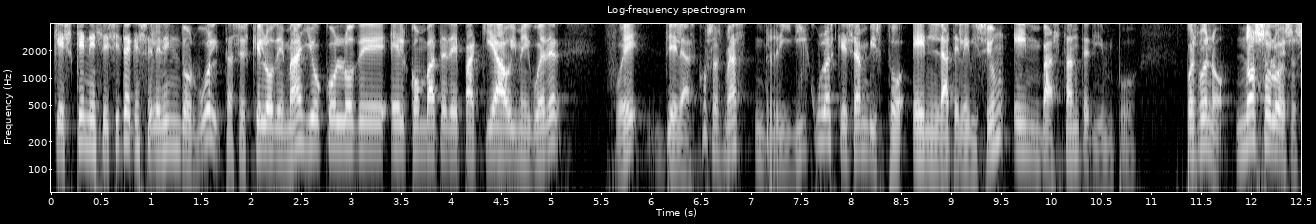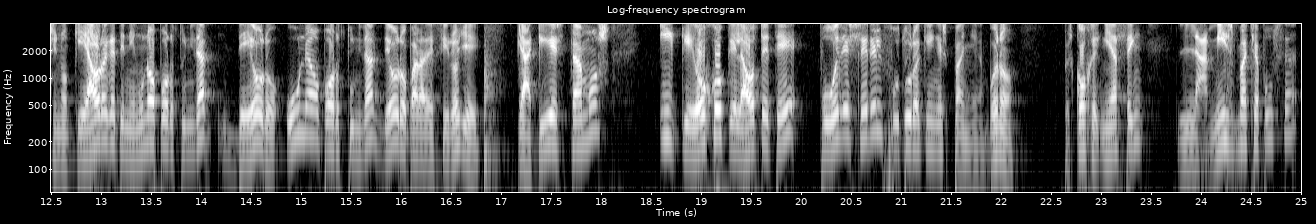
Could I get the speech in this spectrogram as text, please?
que es que necesita que se le den dos vueltas. Es que lo de Mayo con lo del el combate de Pacquiao y Mayweather fue de las cosas más ridículas que se han visto en la televisión en bastante tiempo. Pues bueno, no solo eso, sino que ahora que tienen una oportunidad de oro, una oportunidad de oro para decir, oye, que aquí estamos y que ojo que la OTT puede ser el futuro aquí en España. Bueno, pues cogen y hacen la misma chapuza,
